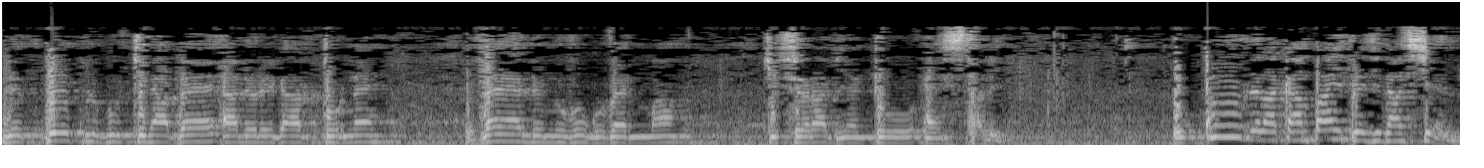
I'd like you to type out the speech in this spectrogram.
le peuple burkinabé a le regard tourné vers le nouveau gouvernement qui sera bientôt installé. Au cours de la campagne présidentielle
